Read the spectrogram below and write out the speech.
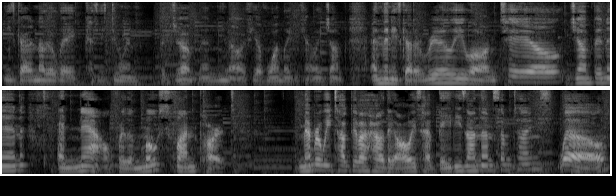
He's got another leg because he's doing the jump. And you know, if you have one leg, you can't really jump. And then he's got a really long tail jumping in. And now for the most fun part. Remember we talked about how they always have babies on them sometimes? Well,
